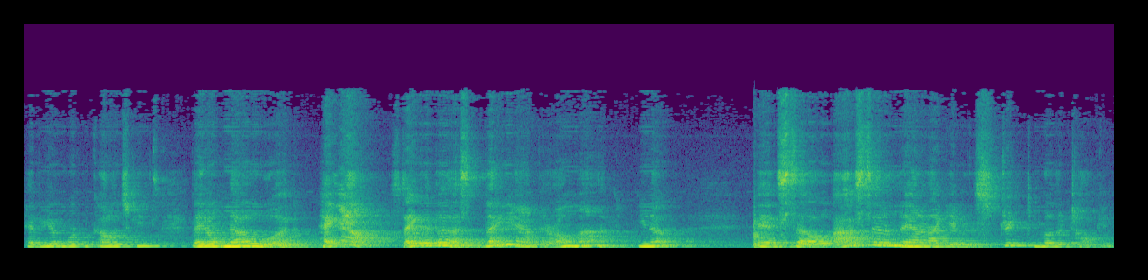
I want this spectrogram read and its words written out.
Have you ever worked with college kids? They don't know what, hang out, stay with us. They have their own mind, you know? And so I sit them down and I give them the strict mother talking.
